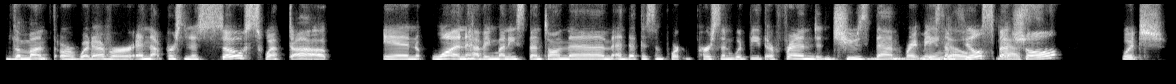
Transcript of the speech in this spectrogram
the month or whatever. And that person is so swept up in one, having money spent on them and that this important person would be their friend and choose them, right? Makes Bingo. them feel Yes. special, which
